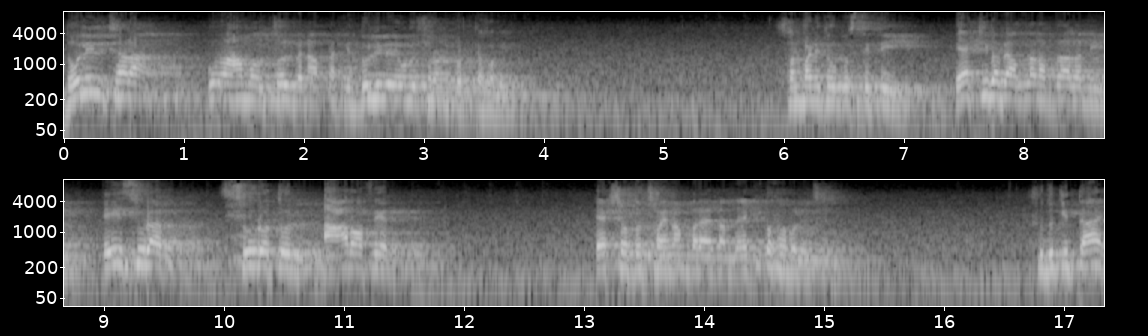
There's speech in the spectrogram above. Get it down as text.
দলিল ছাড়া কোনো আমল চলবে না। আপনাকে দলিলের অনুসরণ করতে হবে। সম্মানিত উপস্থিতি, একইভাবে আল্লাহ রাবুল আলমী এই সুরার সুরতুল আরফের একশত ছয় নম্বর আয়াত আল্লাহ একই কথা বলেছেন। শুধু কি তাই?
